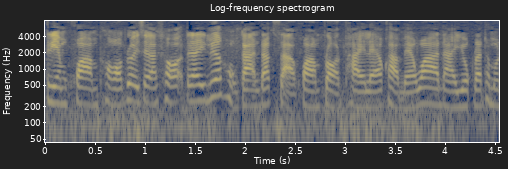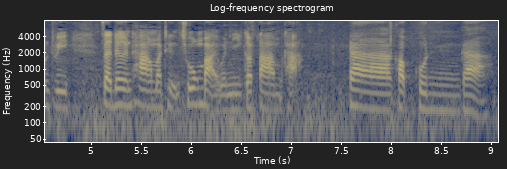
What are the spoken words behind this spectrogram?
เตรียมความพร้อมโดยเฉพาะในเรื่องของการรักษาความปลอดภัยแล้วค่ะ แม้ว่านายกรัฐมนตรีจะเดินทางมาถึงช่วงบ่ายวันนี้ก็ตามค่ะ ค่ะ ขอบคุณค่ะ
